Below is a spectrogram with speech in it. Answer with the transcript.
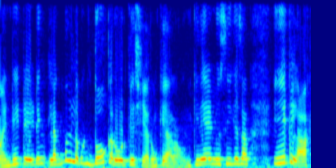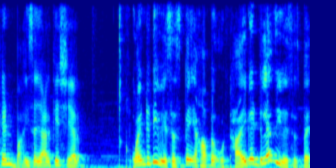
क्वांटिटी ट्रेडिंग लगभग लगभग दो करोड़ के शेयरों के अराउंड की एंड उसी के साथ एक लाख एंड बाईस हज़ार के शेयर क्वांटिटी बेसिस पे यहाँ पे उठाए गए डिलीवरी बेसिस पे।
